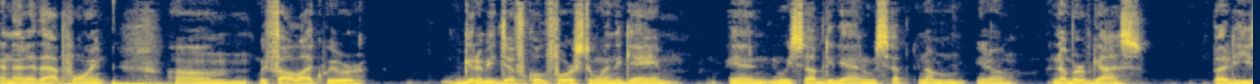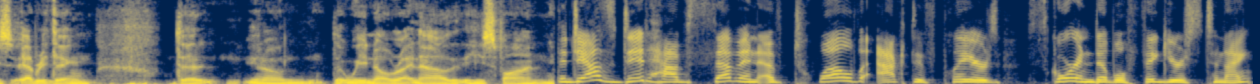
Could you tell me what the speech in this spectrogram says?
and then at that point, um, we felt like we were going to be difficult for us to win the game, and we subbed again. We subbed a number, you know, a number of guys. But he's everything that you know that we know right now that he's fine. The Jazz did have seven of twelve active players score in double figures tonight,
